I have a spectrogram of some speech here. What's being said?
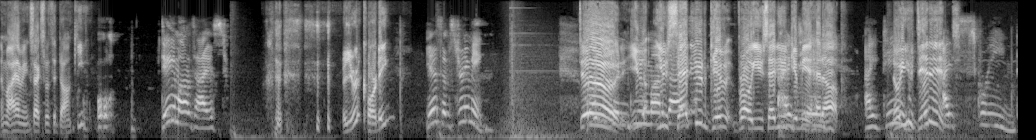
Am I having sex with a donkey? Oh, demonetized. Are you recording? Yes, I'm streaming. Dude, you you said you'd give bro, you said you'd I give me a head up. I did. No, you didn't. I screamed.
